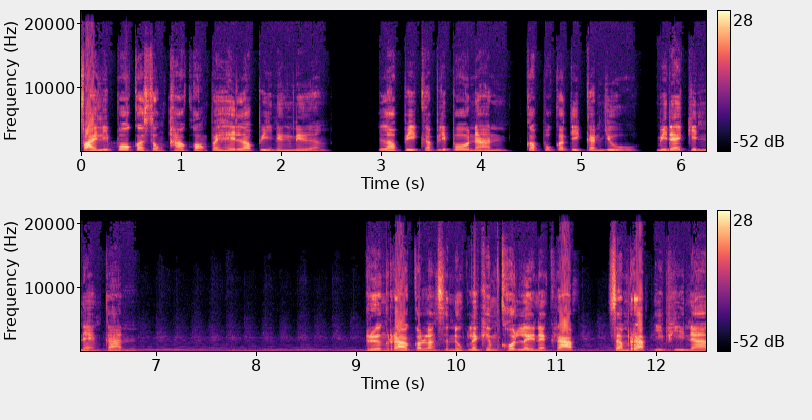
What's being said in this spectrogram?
ฝ่ายลิโป้ก็ส่งข้าวของไปให้เล่าปีเนืองๆเล่าปีกับลิโป้นั้นก็ปกติกันอยู่มิได้กินแหนงกัน เรื่องราวกำลังสนุกและเข้มข้นเลยนะครับสำหรับอีพีหน้า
